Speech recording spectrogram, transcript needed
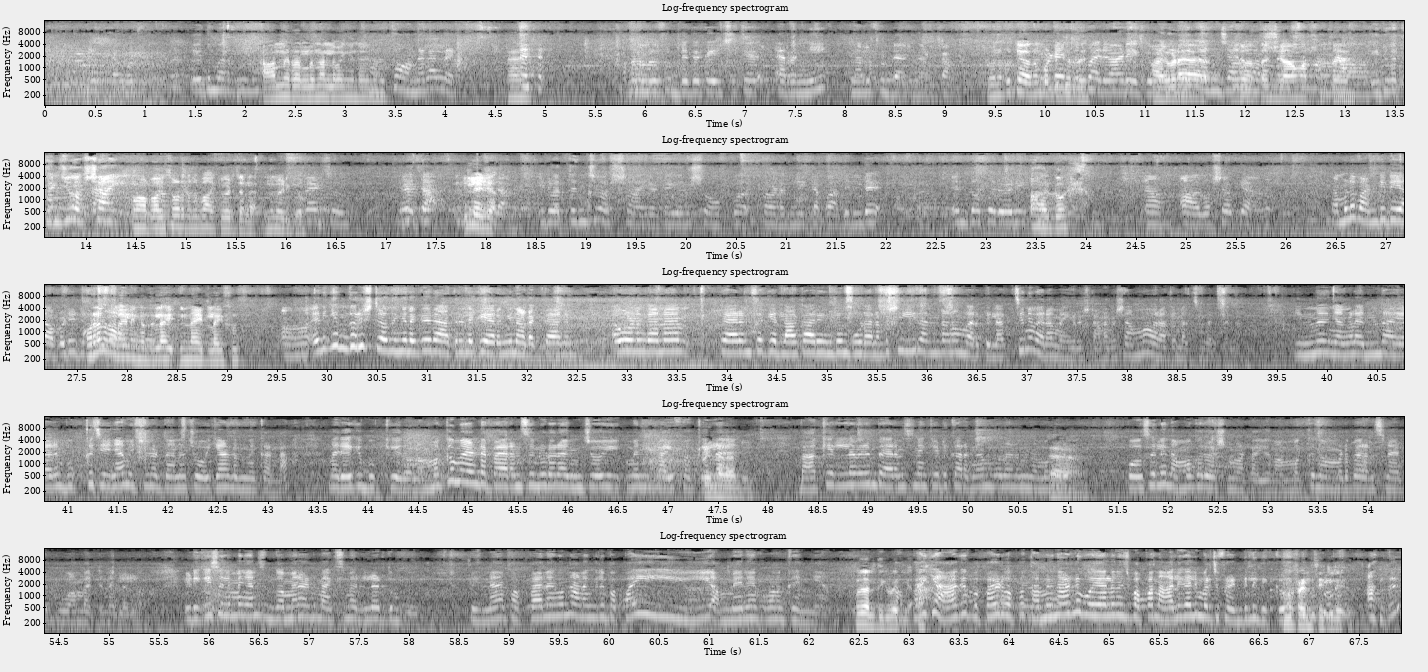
ആ മിററിൽ നല്ല ഭംഗി തോന്നലല്ലേ? ഏ, അപ്പൊ നമ്മൾ ഫുഡൊക്കെ കഴിച്ചിട്ട് ഇറങ്ങി നല്ല ഫുഡായിരുന്നു ഇരുപത്തഞ്ചാം വർഷമായി. പൈസ കൊടുത്തിട്ട് ബാക്കി മേടിച്ചല്ലേ? ഒന്ന് മേടിക്കോ? ഇല്ല ഇല്ല ഇരുപത്തഞ്ച് വർഷമായി കേട്ടോ ഈ ഒരു ഷോപ്പ് തുടങ്ങിയിട്ട്. അപ്പൊ അതിന്റെ എന്തോ പരിപാടി ആഘോഷം. ആ നമ്മൾ വണ്ടി ദേ അവിടെ നൈറ്റ് ലൈഫ് എനിക്ക് എന്തൊരു ഇഷ്ടമാണ് ഇങ്ങനെയൊക്കെ രാത്രിയിലൊക്കെ ഇറങ്ങി നടക്കാനും. അതുകൊണ്ട് കാരണം പേരൻസ് ഒക്കെ എല്ലാ കാര്യങ്ങളും കൂടാനും പക്ഷെ ഈ രണ്ടെണ്ണം വരത്തില്ല. അച്ഛന് വരാൻ ഭയങ്കര ഇഷ്ടമാണ് പക്ഷെ അമ്മ വരാത്തതുകൊണ്ട് അച്ഛൻ വരത്തില്ല. ഇന്ന് ഞങ്ങൾ എന്തായാലും ബുക്ക് ചെയ്യാൻ ഞാൻ വിച്ചുവിനടുത്താണ് ചോദിക്കാണ്ടൊന്നും നിൽക്കണ്ട. മര്യാദയ്ക്ക് ബുക്ക് ചെയ്തോ. നമുക്കും വേണ്ട പേരൻസിന്റെ കൂടെ ഒരു എൻജോയ്മെന്റ് ലൈഫ് ഒക്കെ ബാക്കി എല്ലാവരും പേരൻസിനൊക്കെ ആയിട്ട് കറങ്ങാൻ പോകുന്നതാണെന്ന് നമുക്ക് പേഴ്സണലി നമുക്കൊരു വിഷമമാട്ടോ അയ്യോ നമുക്ക് നമ്മുടെ പേരൻസിനായിട്ട് പോകാൻ പറ്റുന്നില്ലല്ലോ. ഇടുക്കി ചെല്ലുമ്പോൾ ഞാൻ സിംഗമ്മനായിട്ട് മാക്സിമം എല്ലായിടത്തും പോകും പിന്നെ പപ്പാനെ കൊണ്ടാണെങ്കിലും പപ്പ ഈ ഈ അമ്മേനെ പോണൊക്കെ തന്നെയാണ് പപ്പയ്ക്ക് ആകെ പപ്പായുടെ പപ്പ തമിഴ്നാട്ടിൽ പോയാലോ എന്ന് വെച്ചാൽ പപ്പ നാലുകാലം മറിച്ച് ഫ്രണ്ടിൽ നിൽക്കും അത്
